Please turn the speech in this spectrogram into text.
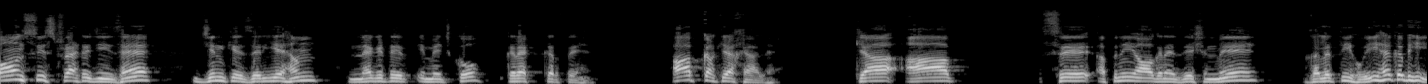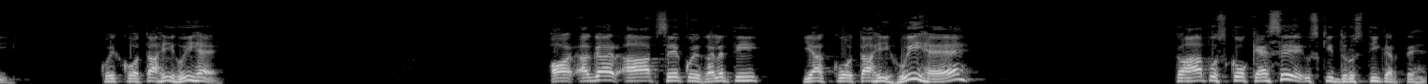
کون سی اسٹریٹجیز ہیں جن کے ذریعے ہم نیگیٹو امیج کو کریکٹ کرتے ہیں آپ کا کیا خیال ہے کیا آپ سے اپنی آرگنائزیشن میں غلطی ہوئی ہے کبھی کوئی کوتا ہی ہوئی ہے اور اگر آپ سے کوئی غلطی یا کوتا ہوئی ہے تو آپ اس کو کیسے اس کی درستی کرتے ہیں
